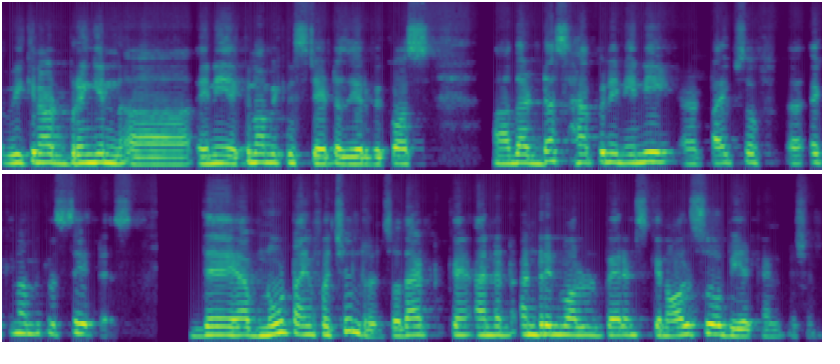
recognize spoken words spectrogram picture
we cannot bring in uh, any economical status here because uh, that does happen in any uh, types of uh, economical status they have no time for children so that can, and under-involved parents can also be a condition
